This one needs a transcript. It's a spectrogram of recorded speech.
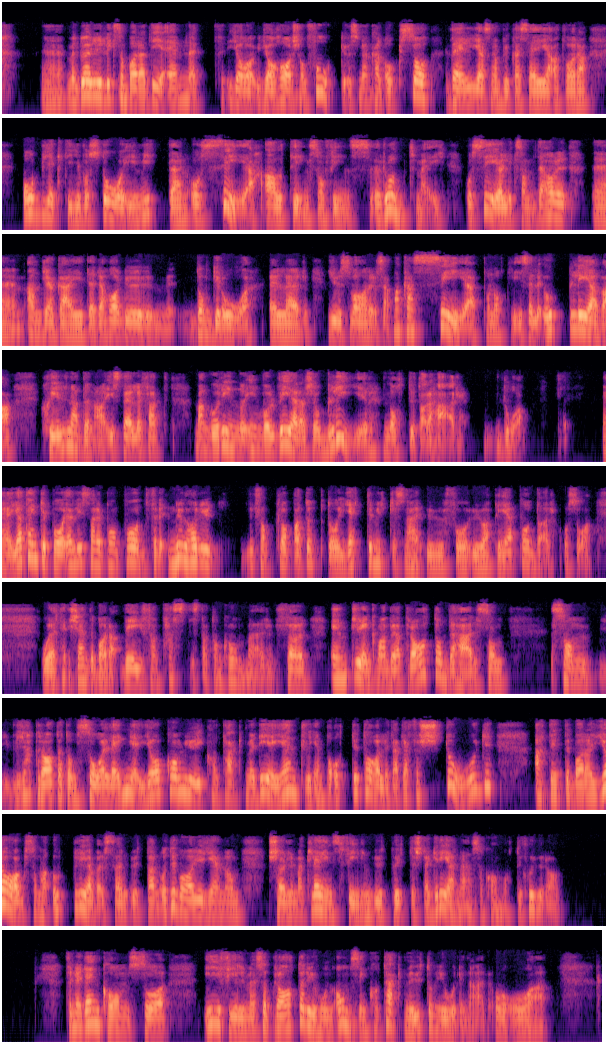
eh, men då är det ju liksom bara det ämnet jag, jag har som fokus. Men jag kan också välja, som jag brukar säga, att vara objektiv och stå i mitten och se allting som finns runt mig. Och se liksom, där har du eh, andliga guider, där har du de grå eller ljusvarelser. Att man kan se på något vis eller uppleva skillnaderna istället för att man går in och involverar sig och blir något av det här då. Eh, jag tänker på, jag lyssnade på en podd, för nu har det ju liksom ploppat upp då jättemycket sådana här UFO, UAP-poddar och så. Och jag kände bara, det är ju fantastiskt att de kommer. För äntligen kan man börja prata om det här som, som vi har pratat om så länge. Jag kom ju i kontakt med det egentligen på 80-talet, att jag förstod att det inte bara jag som har upplevelser, utan, och det var ju genom Shirley MacLaines film Ut på yttersta grenen som kom 87. Då. För när den kom så i filmen så pratade hon om sin kontakt med utomjordingar och, och,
